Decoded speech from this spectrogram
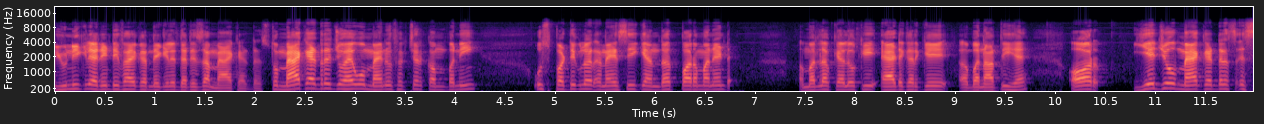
यूनिकली आइडेंटिफाई करने के लिए that is a MAC address तो मैक एड्रेस जो है वो मैन्युफैक्चर कंपनी उस पर्टिकुलर एनआईसी के अंदर परमानेंट मतलब कह लो कि ऐड करके बनाती है। और ये जो मैक एड्रेस इस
